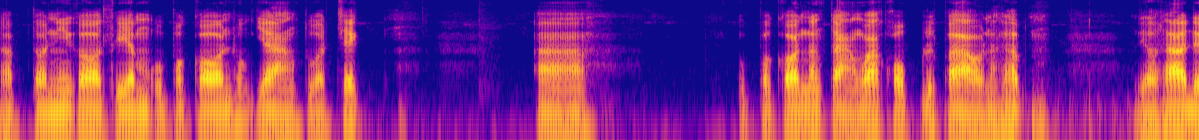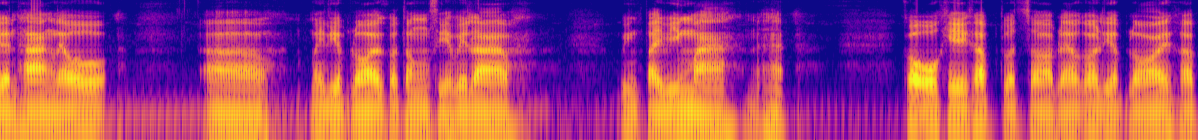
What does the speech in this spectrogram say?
ครับตอนนี้ก็เตรียมอุปกรณ์ทุกอย่างตรวจเช็คอ่าอุปกรณ์ต่างๆ ว่าครบหรือเปล่านะครับ เดี๋ยวถ้าเดินทางแล้วอ่าไม่เรียบร้อยก็ต้องเสียเวลาวิ่งไปวิ่งมานะฮะก็โอเคครับตรวจสอบแล้วก็เรียบร้อยครับ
